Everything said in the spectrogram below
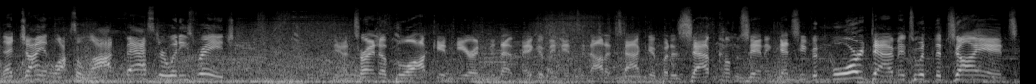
That Giant walks a lot faster when he's Raged. Yeah, trying to block it here and get that Mega Minion to not attack it, but a Zap comes in and gets even more damage with the Giant.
